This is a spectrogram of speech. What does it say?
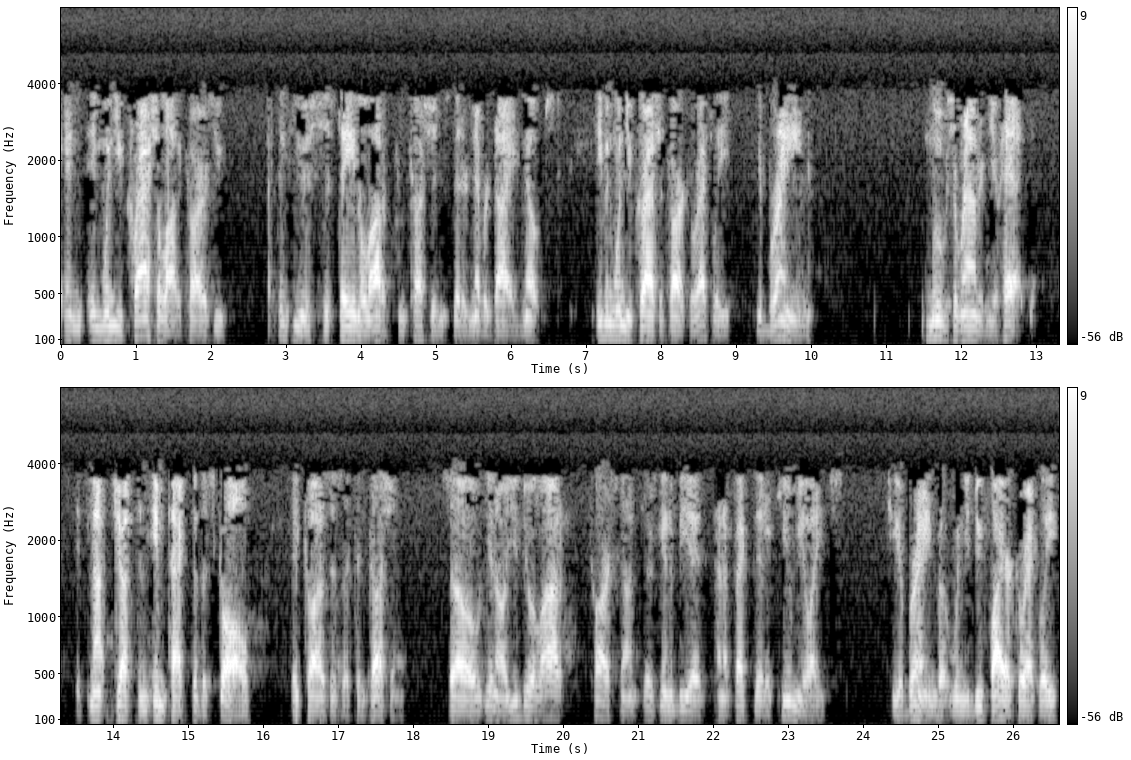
and, and when you crash a lot of cars, you, I think you sustain a lot of concussions that are never diagnosed. Even when you crash a car correctly, your brain moves around in your head. It's not just an impact to the skull that causes a concussion. So, you know, you do a lot of car stunts, there's going to be a, an effect that accumulates to your brain. But when you do fire correctly,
